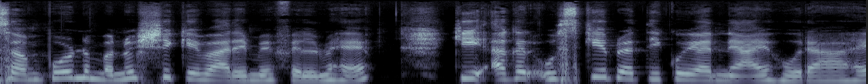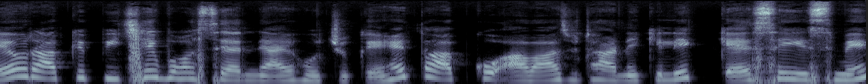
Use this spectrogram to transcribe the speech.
संपूर्ण मनुष्य के बारे में फ़िल्म है कि अगर उसके प्रति कोई अन्याय हो रहा है और आपके पीछे बहुत से अन्याय हो चुके हैं, तो आपको आवाज़ उठाने के लिए कैसे इसमें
